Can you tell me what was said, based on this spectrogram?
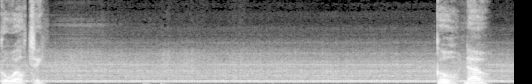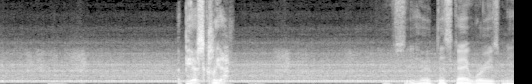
Go, LT. Go, now. Appears clear. Let's see here. This guy worries me.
